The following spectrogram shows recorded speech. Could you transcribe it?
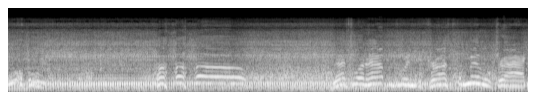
Whoa! That's what happens when you cross the middle track.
